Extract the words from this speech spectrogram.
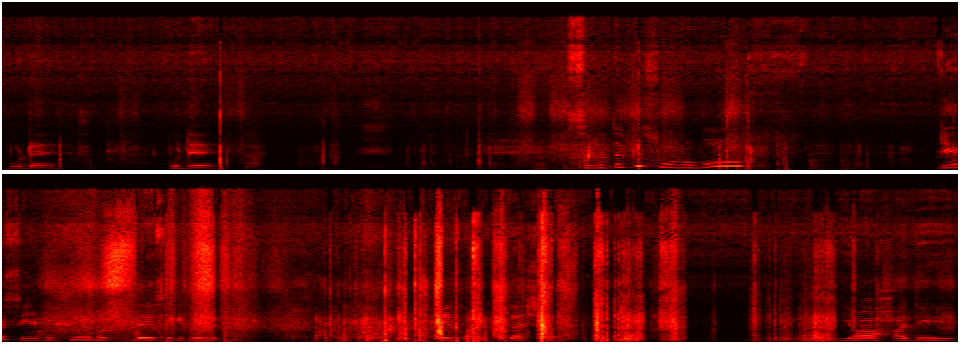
Bu ne? Bu ne? Sıradaki sorumuz. Neyse bir şey olmasın. Neyse gidelim. Neyse arkadaşlar. Ya hadi.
